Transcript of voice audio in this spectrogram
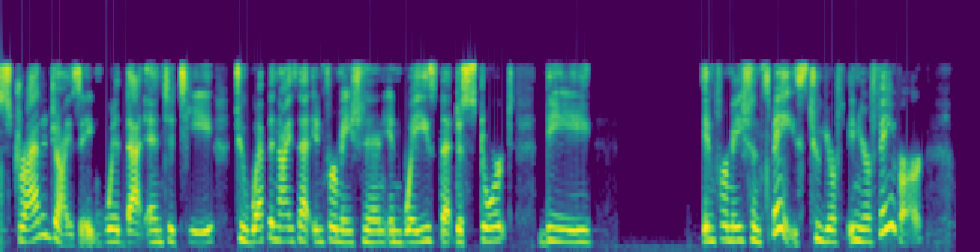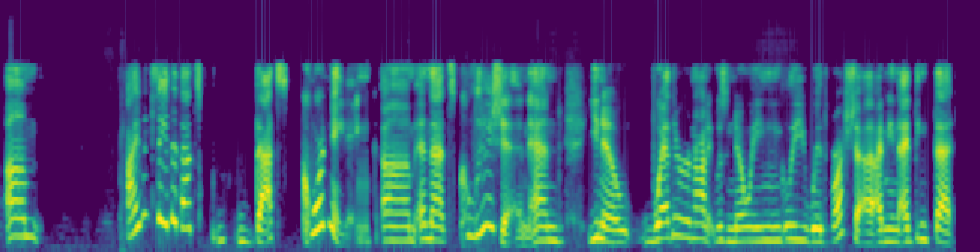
strategizing with that entity to weaponize that information in ways that distort the information space to your in your favor um, I would say that that's that's coordinating um, and that's collusion. And you know whether or not it was knowingly with Russia. I mean, I think that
